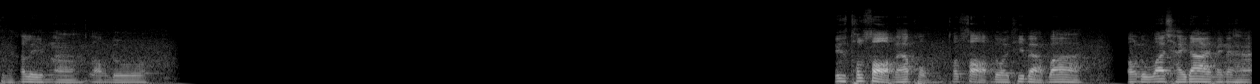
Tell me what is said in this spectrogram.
สินค้าลินอ่า ลองดูนี่ทดสอบนะครับผม ทดสอบโดยที่แบบว่า ลองดูว่าใช้ได้ไหมนะฮะ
